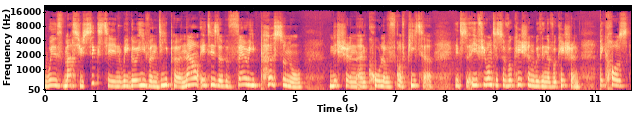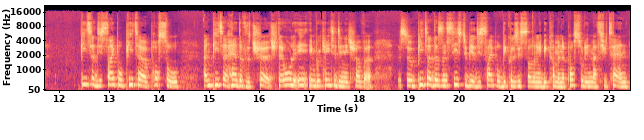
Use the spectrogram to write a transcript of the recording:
with Matthew 16, we go even deeper. Now it is a very personal mission and call of, of Peter. It's if you want, it's a vocation within a vocation because Peter, disciple, Peter, apostle, and Peter, head of the church, they're all imbricated in each other. So Peter doesn't cease to be a disciple because he's suddenly become an apostle in Matthew 10.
